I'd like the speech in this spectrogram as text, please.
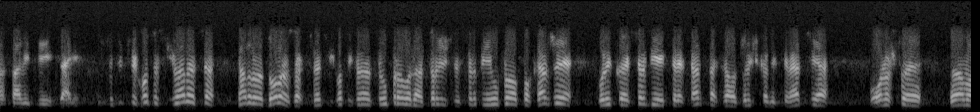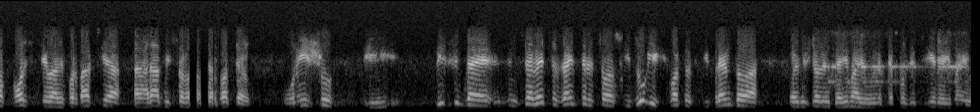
nastaviti dalje. Što se tiče hotelskih lanaca, naravno dolazak svetskih lanaca upravo na tržište Srbije upravo pokazuje koliko je Srbija interesantna kao turistička destinacija. Ono što je veoma pozitivna informacija, radi se hotel u Nišu i mislim da je sve veća zainteresovanost i drugih hotelskih brendova koji bi želi da imaju, da se imaju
